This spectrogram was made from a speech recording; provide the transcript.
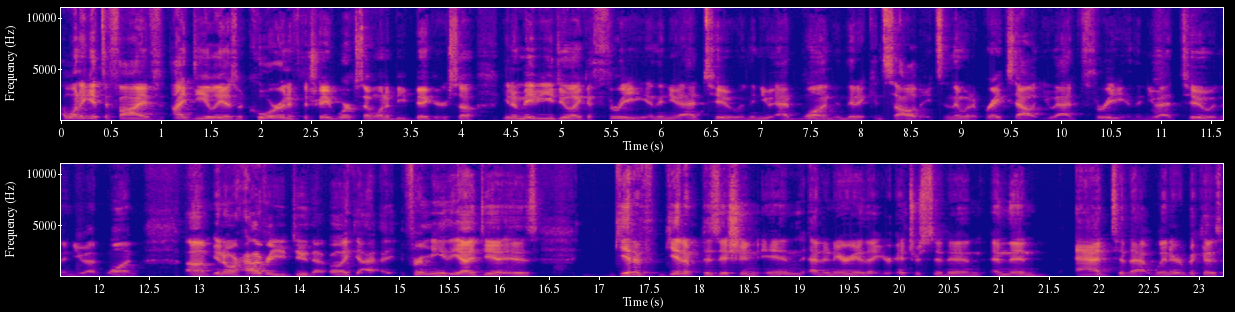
I want to get to five ideally as a core, and if the trade works, I want to be bigger. So you know maybe you do like a three, and then you add two, and then you add one, and then it consolidates, and then when it breaks out, you add three, and then you add two, and then you add one, um, you know, or however you do that. But like I, for me, the idea is get a get a position in at an area that you're interested in, and then add to that winner because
